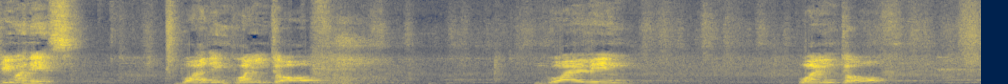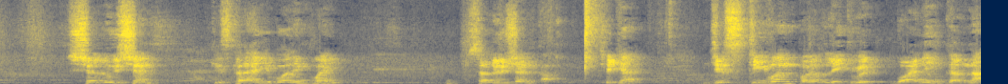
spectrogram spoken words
T one is boiling point of, boiling point of solution. किसका है ये बॉइलिंग पॉइंट सोल्यूशन का। ठीक है? जिस T1 पर लिक्विड बॉइलिंग करना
